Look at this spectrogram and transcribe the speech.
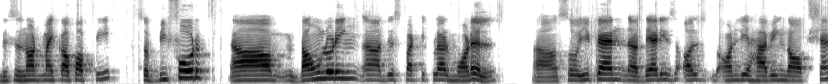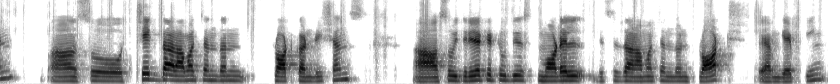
this is not my cup of tea. So before um, downloading uh, this particular model uh, so you can uh, there is only having the option. Uh, so check the ramachandran plot conditions. Uh, so it's related to this model this is the ramachandran plot i am getting.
